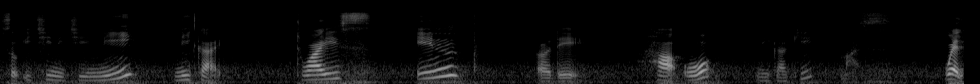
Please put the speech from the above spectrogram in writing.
so 1日に2回 twice in a day 歯を磨きます well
